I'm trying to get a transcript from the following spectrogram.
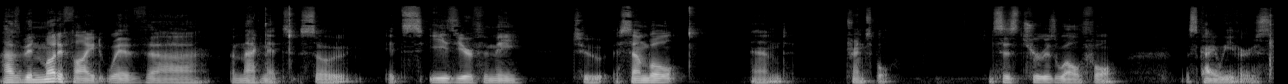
have been modified with uh, a magnet, so it's easier for me to assemble and transport. This is true as well for the Skyweavers.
